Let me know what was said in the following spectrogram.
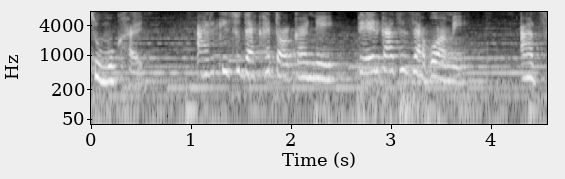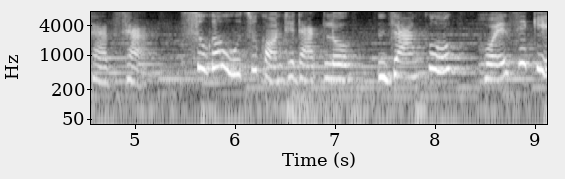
চুমু খায়। আর কিছু দেখার দরকার নেই, তের কাছে যাব আমি। আচ্ছা আচ্ছা। সুগা উঁচু কণ্ঠে ডাকলো জাঙ্কুক হয়েছে কি?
